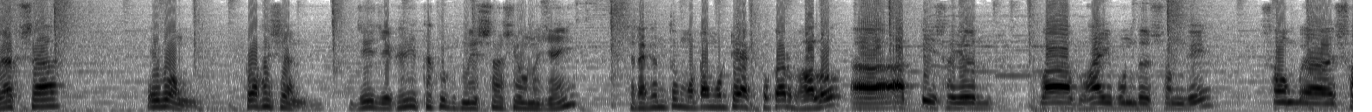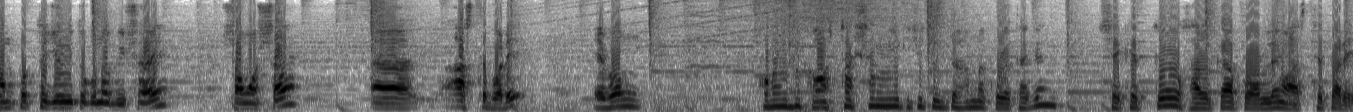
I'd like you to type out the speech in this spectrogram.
ব্যবসা এবং প্রফেশন যে যেখানেই থাকুক মেষ রাশি অনুযায়ী, সেটা কিন্তু মোটামুটি এক প্রকার ভালো আত্মীয় স্বজন বা ভাই বোনদের সঙ্গে সম্পত্তিজনিত কোনো বিষয়ে সমস্যা আসতে পারে এবং কোনো যদি কনস্ট্রাকশন নিয়ে কিছু চিন্তা ভাবনা করে থাকেন, সেক্ষেত্রেও হালকা প্রবলেম আসতে পারে।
